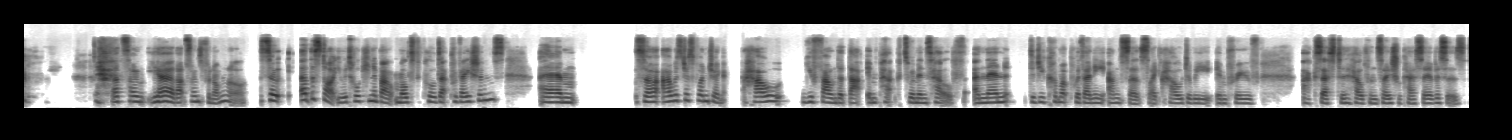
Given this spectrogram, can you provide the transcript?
that sounds yeah, that sounds phenomenal. So at the start, you were talking about multiple deprivations. Um, so I was just wondering how you found that that impacts women's health, and then did you come up with any answers? Like, how do we improve access to health and social care services?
